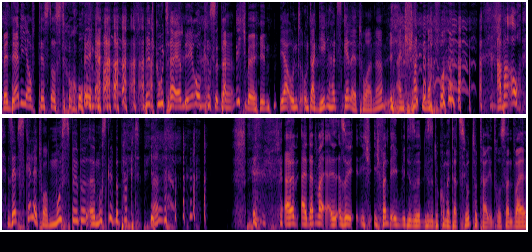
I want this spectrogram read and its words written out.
Wenn der nicht auf Testosteron war, mit guter Ernährung kriegst du das nicht mehr hin. Ja, und, und dagegen halt Skeletor, ne? Ein Schatten davon. aber auch, selbst Skeletor, muskelbe, äh, muskelbepackt. Ne? Äh, äh, das war, äh, also ich, ich fand irgendwie diese, diese Dokumentation total interessant, weil,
